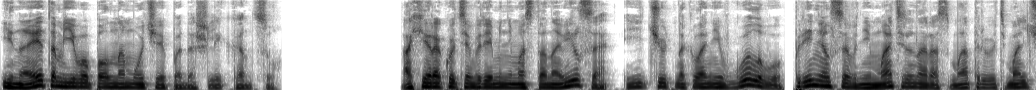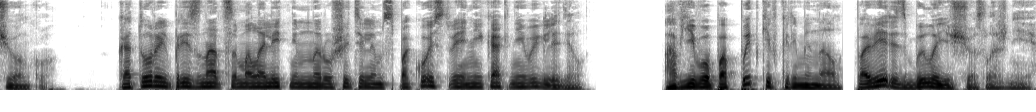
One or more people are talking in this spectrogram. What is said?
И на этом его полномочия подошли к концу. А Херако тем временем остановился и, чуть наклонив голову, принялся внимательно рассматривать мальчонку, который, признаться малолетним нарушителем спокойствия, никак не выглядел. А в его попытке в криминал поверить было еще сложнее.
